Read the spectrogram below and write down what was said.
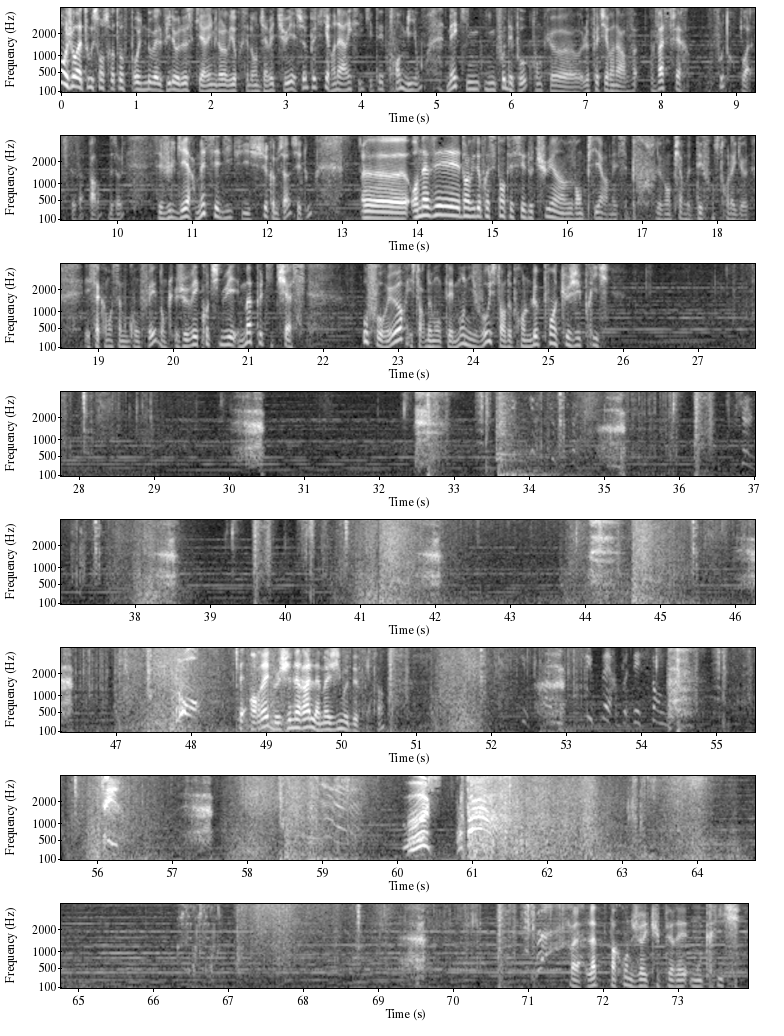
Bonjour à tous, on se retrouve pour une nouvelle vidéo de Skyrim. Dans la vidéo précédente, j'avais tué ce petit renard ici qui était 30 millions, mais qui il me faut des pots, donc euh, le petit renard va, se faire foutre. Voilà, c'est ça, pardon, désolé. C'est vulgaire, mais c'est dit, c'est comme ça, c'est tout. Euh, on avait dans la vidéo précédente essayé de tuer un vampire, mais c'est le vampire me défonce trop la gueule. Et ça commence à me gonfler, donc je vais continuer ma petite chasse aux fourrures, histoire de monter mon niveau, histoire de prendre le point que j'ai pris règle générale, la magie me défonce. Hein. Tu feras une superbe descente. Ouss Voilà, là par contre je vais récupérer mon cri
